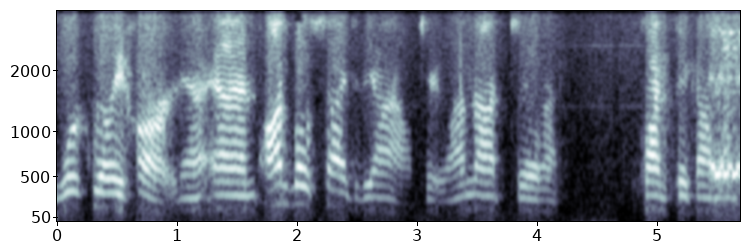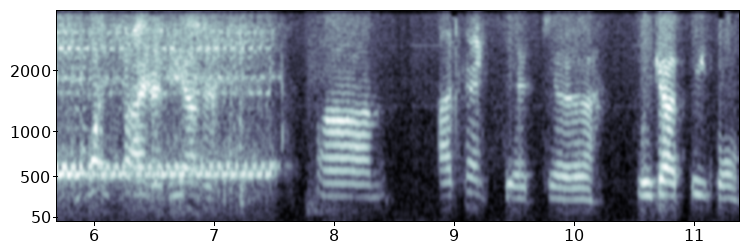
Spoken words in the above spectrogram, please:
work really hard, and, and on both sides of the aisle too. I'm not uh, trying to pick on one side or the other. Um, I think that uh, we got people.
